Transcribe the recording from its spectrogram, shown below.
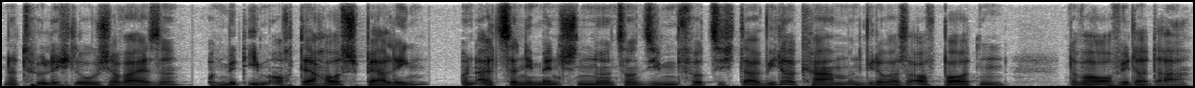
natürlich, logischerweise, und mit ihm auch der Haussperling. Und als dann die Menschen 1947 da wiederkamen und wieder was aufbauten, da war er auch wieder da.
